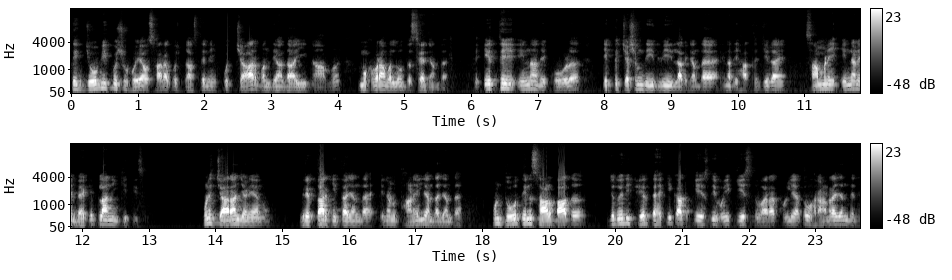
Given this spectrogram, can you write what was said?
ਤੇ ਜੋ ਵੀ ਕੁਝ ਹੋਇਆ, ਉਹ ਸਾਰਾ ਕੁਝ ਦੱਸਦੇ ਨੇ। ਉਹ ਚਾਰ ਬੰਦਿਆਂ ਦਾ ਹੀ ਨਾਮ ਮੁਖਬਰਾਂ ਵੱਲੋਂ ਦੱਸਿਆ ਜਾਂਦਾ ਹੈ। ਤੇ ਇੱਥੇ ਇਹਨਾਂ ਦੇ ਕੋਲ ਇੱਕ ਚਸ਼ਮਦੀਦ ਵੀ ਲੱਗ ਜਾਂਦਾ ਹੈ। ਇਹਨਾਂ ਦੇ ਹੱਥ ਜਿਹੜਾ ਹੈ, ਸਾਹਮਣੇ ਇਹਨਾਂ ਨੇ ਬਹਿ ਕੇ ਪਲਾਨਿੰਗ ਕੀਤੀ ਸੀ। ਹੁਣ ਚਾਰਾਂ ਜਣਿਆਂ ਨੂੰ ਗ੍ਰਿਫਤਾਰ ਕੀਤਾ ਜਾਂਦਾ ਹੈ। ਇਹਨਾਂ ਨੂੰ ਥਾਣੇ ਲਿਆਂਦਾ ਜਾਂਦਾ ਹੈ। ਹੁਣ 2-3 ਸਾਲ ਬਾਅਦ ਜਦੋਂ ਇਹਦੀ ਫਿਰ ਤਹਿਕੀਕਾਤ ਕੇਸ ਦੀ ਹੋਈ, ਕੇਸ ਦੁਬਾਰਾ ਖੁੱਲਿਆ ਤਾਂ ਉਹ ਹੈਰਾਨ ਰਹਿ ਜਾਂਦੇ ਨੇ।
